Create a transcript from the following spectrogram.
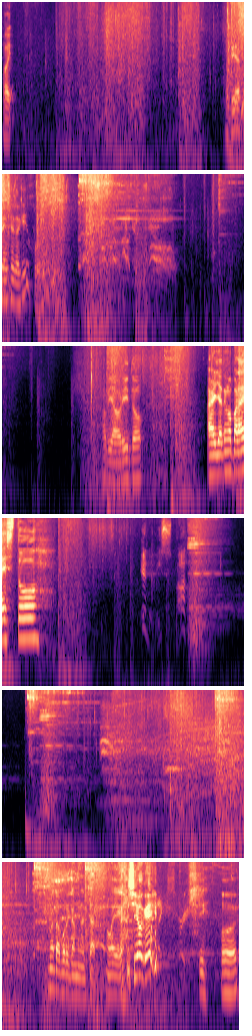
Voy. ¿Me pide experiencias de aquí? Joder. Apiadorito. A ver, ya tengo para esto. Nota por el camino al chat. No va a llegar. ¿Sí o qué? Sí. Joder.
